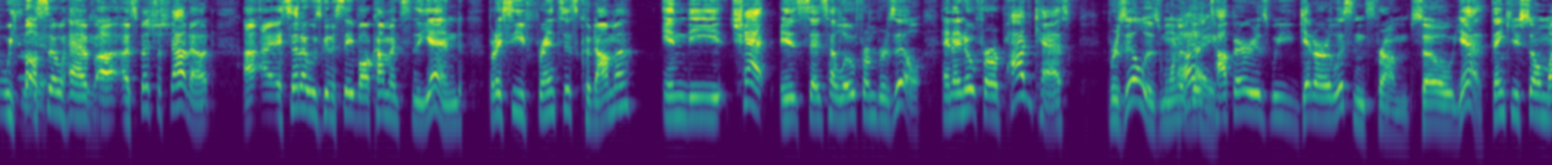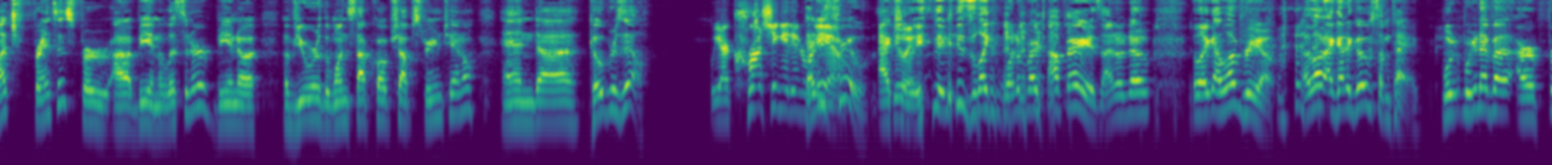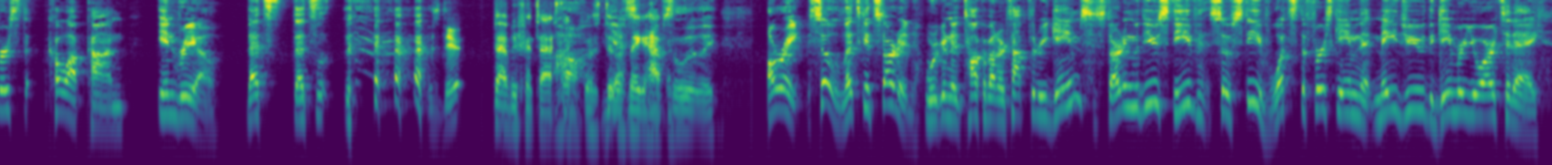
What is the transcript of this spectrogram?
we also have uh, a special shout out. I, I said I was going to save all comments to the end, but I see Francis Kodama in the chat is says hello from Brazil, and I know for our podcast. Brazil is one of Hi. the top areas we get our listens from. So yeah, thank you so much, Francis, for uh, being a listener, being a, a viewer of the One Stop Co-op Shop stream channel, and uh, go Brazil. we are crushing it in That Rio. is true. Let's actually, it. it is like one of our top areas. I don't know. Like I love Rio. I love. I gotta go sometime. We're, we're gonna have a, our first co-op con in Rio. That's that's. Let's do it. That'd be fantastic. Oh, let's, do, yes, let's make it happen. Absolutely. All right, so let's get started. We're going to talk about our top three games, starting with you, Steve. So, Steve, what's the first game that made you the gamer you are today?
